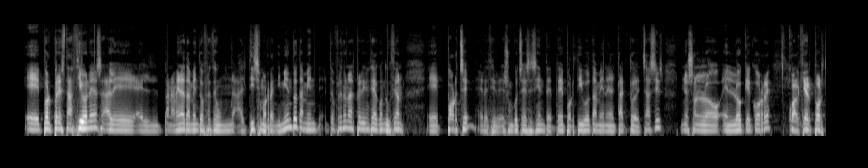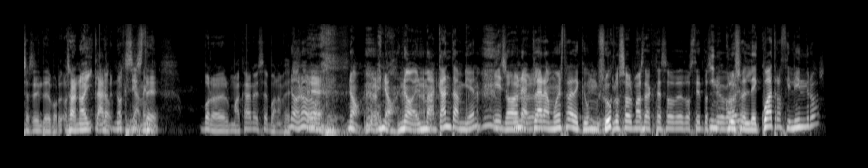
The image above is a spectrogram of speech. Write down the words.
Eh, por prestaciones, eh, el Panamera también te ofrece un altísimo rendimiento, también te ofrece una experiencia de conducción eh, Porsche, es decir, es un coche que se siente deportivo también en el tacto del chasis, no solo en lo que corre. Cualquier Porsche se siente deportivo. O sea, no hay, Claro, no, no existe. Bueno, el Macan ese. Bueno. No, no, no, Eh, no, eh, no, no, el Macan también es No, una no. clara muestra de que un sub, Incluso el más de acceso de 200 y pico incluso el de cuatro cilindros,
